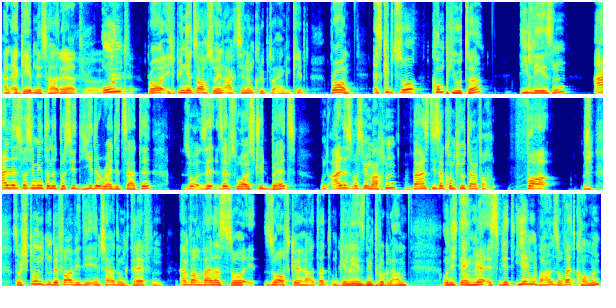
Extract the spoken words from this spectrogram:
ein Ergebnis hat. ja, true. Und, Bro, ich bin jetzt auch so in Aktien und Krypto eingekippt. Bro, es gibt so Computer, die lesen alles, was im Internet passiert, jede Reddit-Seite, so se selbst Wall Street Bets und alles, was wir machen, weiß dieser Computer einfach vor, so Stunden bevor wir die Entscheidung treffen. Einfach weil er es so, so oft gehört hat und gelesen im Programm. Und ich denke mir, es wird irgendwann so weit kommen,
